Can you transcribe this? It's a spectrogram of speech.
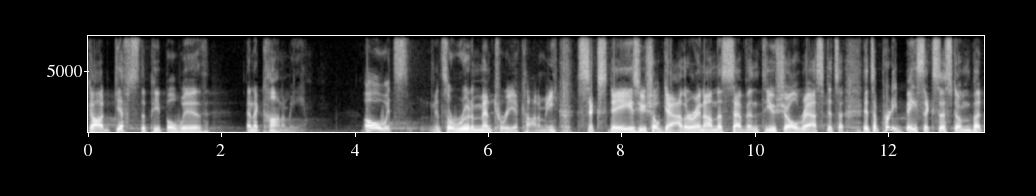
God gifts the people with an economy. Oh, it's, it's a rudimentary economy. Six days you shall gather, and on the seventh you shall rest. It's a, it's a pretty basic system, but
